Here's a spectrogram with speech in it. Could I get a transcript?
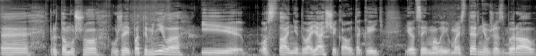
Е, при тому, що вже й потемніло, і останні два ящика, отакий і оцей малий в майстерні вже збирав.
